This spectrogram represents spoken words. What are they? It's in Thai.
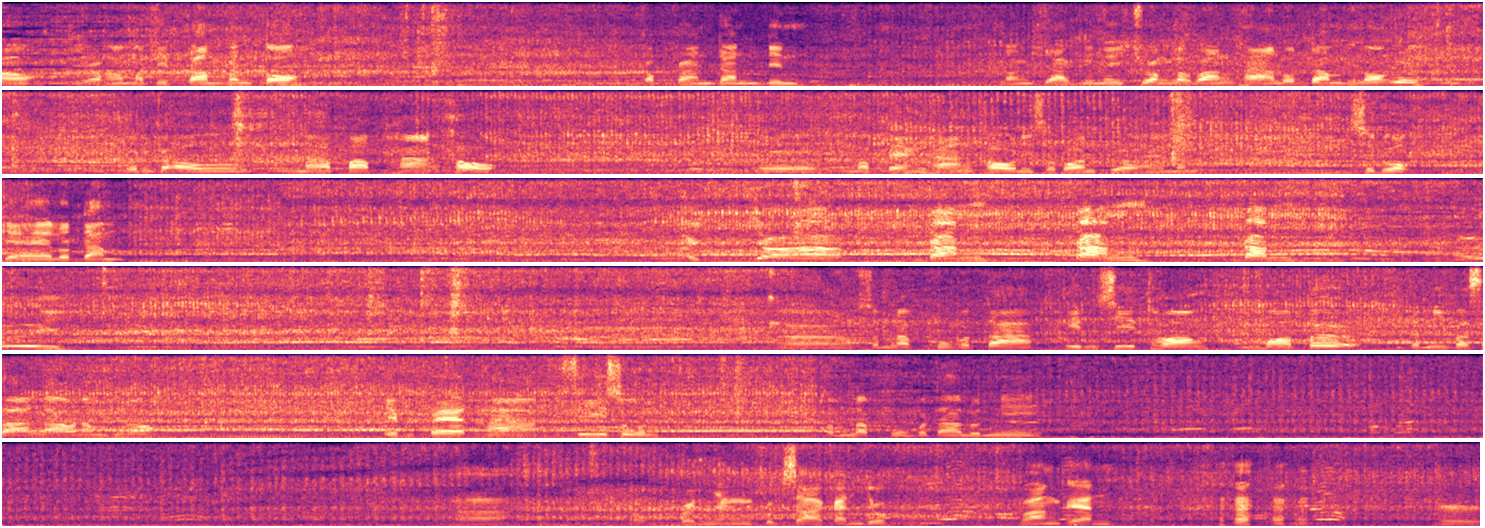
เอาเดี๋ยวเรามาติดตามกันต่อ กับการดันดิน หลังจากอยู่ในช่วงระวางท่ารถดำพี่น้องเอ้ยเพิ่นก็เอามาปรับทางเข้าเออมาแต่งทางเข้านี่สะก่อนเพื่อให้มันสะดวกแก่รถดำไอ้จ้าดันดันดันเอ้ยเอ่อ สำหรับคูปต้าอินซีทองมอเตอร์ จะมีภาษาลาวนำพี่น้อง M8540 สำหรับคูปต้ารุ่นนี้อ่าก็เป็นยังปรึกษากันอยู่วางแผนเออ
